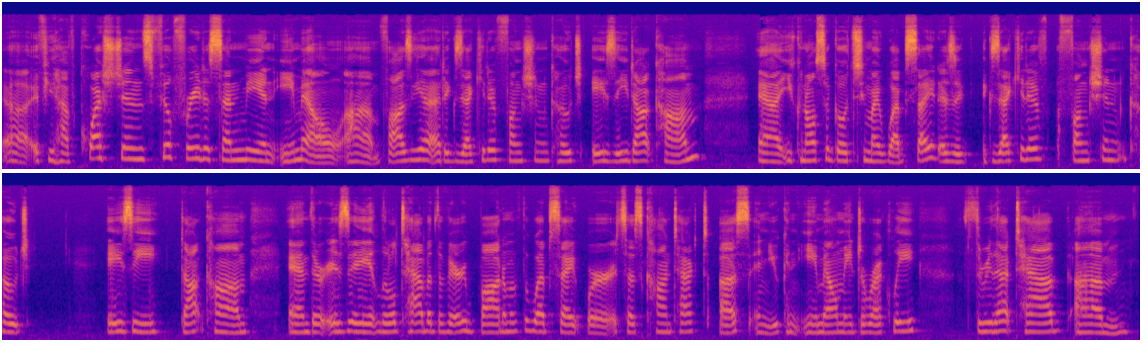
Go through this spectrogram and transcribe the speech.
uh, if you have questions, feel free to send me an email, um, Fozia at executivefunctioncoachaz.com. Uh, you can also go to my website as Executive Function Coach az.com and there is a little tab at the very bottom of the website where it says contact us and you can email me directly through that tab. Um,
